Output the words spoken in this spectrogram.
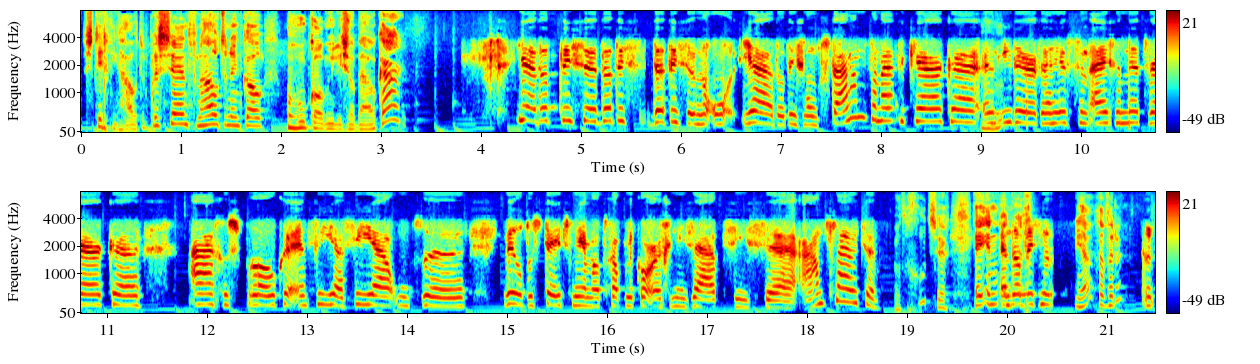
Stichting Houten Present, Van Houten en Co. Maar hoe komen jullie zo bij elkaar? Ja, dat is, eh, dat is, dat is, een, ja, dat is ontstaan vanuit de kerken. En ieder eh, heeft zijn eigen netwerk aangesproken. En via via ons eh, wilden steeds meer maatschappelijke organisaties eh, aansluiten. Wat goed zeg. Hey, en, En dat is een, Ja, ga verder. een-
